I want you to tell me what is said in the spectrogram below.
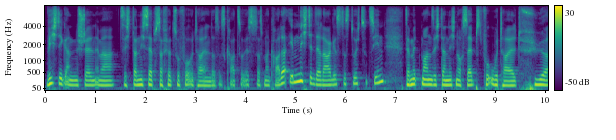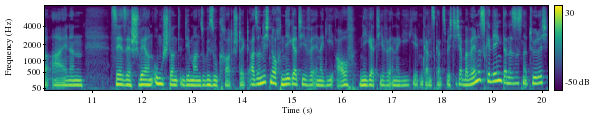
wichtig an den Stellen immer, sich dann nicht selbst dafür zu verurteilen, dass es gerade so ist, dass man gerade eben nicht in der Lage ist, das durchzuziehen, damit man sich dann nicht noch selbst verurteilt für einen sehr, sehr schweren Umstand, in dem man sowieso gerade steckt. Also nicht noch negative Energie auf negative Energie geben, ganz, ganz wichtig. Aber wenn es gelingt, dann ist es natürlich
